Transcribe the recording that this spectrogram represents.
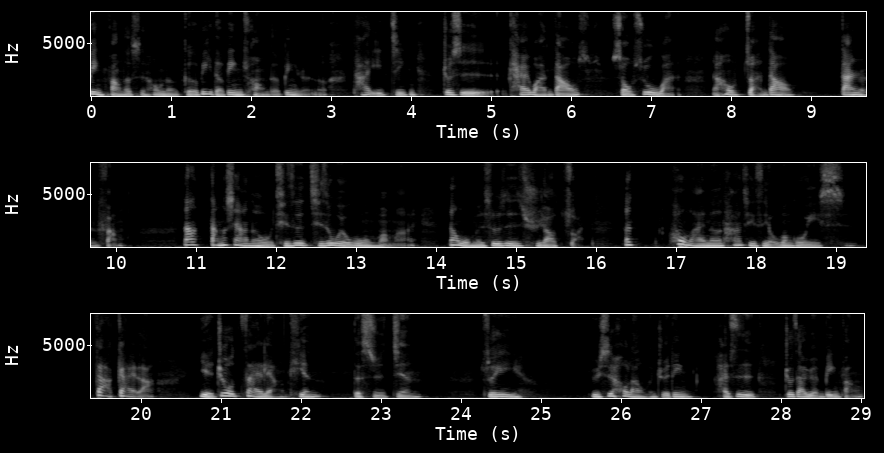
病房的时候呢，隔壁的病床的病人呢，他已经就是开完刀，手术完，然后转到单人房。那当下呢，我其实其实我有问我妈妈，那我们是不是需要转？那后来呢，他其实有问过医师，大概啦，也就在两天的时间。所以，于是后来我们决定。还是就在原病房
